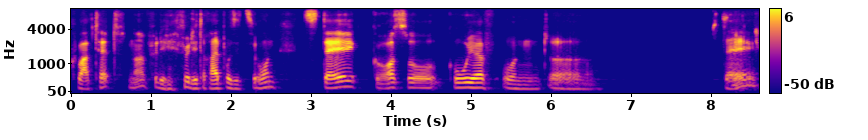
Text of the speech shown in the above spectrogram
Quartett ne, für, die, für die drei Positionen. Stay, Grosso, Grujew und äh, Stay,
